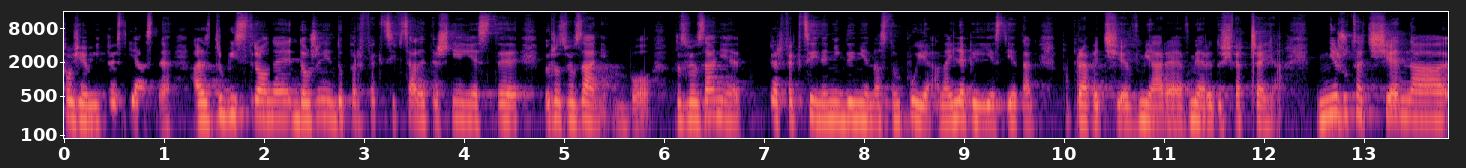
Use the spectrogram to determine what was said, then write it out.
po ziemi, to jest jasne, ale z drugiej strony dążenie do perfekcji wcale też nie jest e, rozwiązaniem, bo rozwiązanie perfekcyjne nigdy nie następuje, a najlepiej jest jednak poprawiać się w miarę, w miarę doświadczenia. Nie rzucać się na,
